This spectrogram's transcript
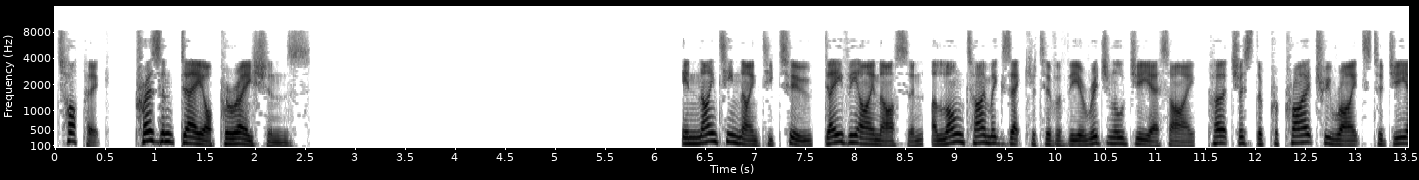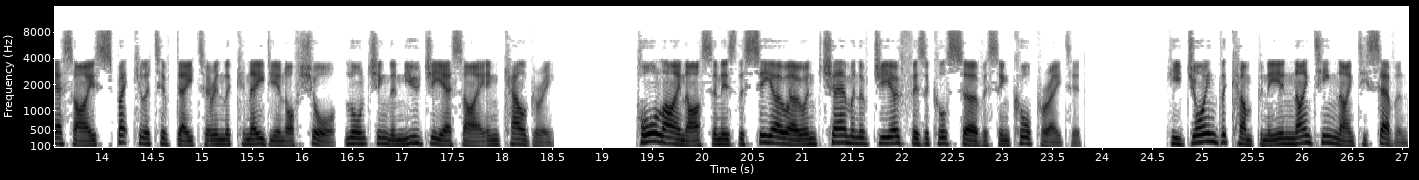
Topic: Present-day operations In 1992, Davy Einarsson, a longtime executive of the original GSI, purchased the proprietary rights to GSI's speculative data in the Canadian offshore, launching the new GSI in Calgary. Paul Einarsson is the COO and chairman of Geophysical Service Incorporated. He joined the company in 1997.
